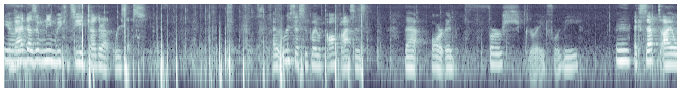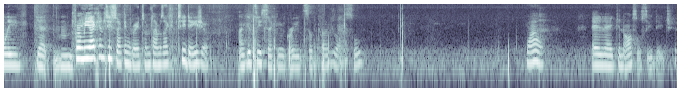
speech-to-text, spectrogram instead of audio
Yeah. That doesn't mean we can see each other at recess. At recess, we play with all classes that are in first grade for me. Mm. Except I only get, mm, For me, I can see second grade sometimes. I can see Deja. I can see second grade sometimes also. Wow. And I can also see Deja.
